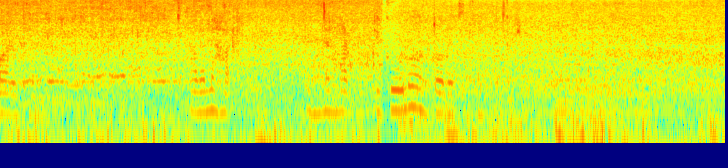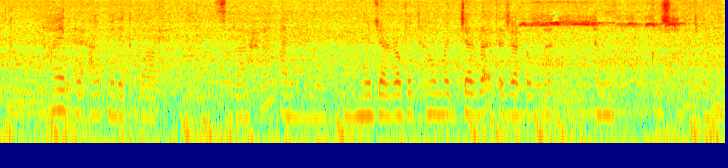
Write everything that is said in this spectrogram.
يبارك هذا نهر. النهر يقولون طولة الكمبيوتر. هاي الألعاب من الكبار صراحة أنا ما جربتها وما تجرأت أجربها كلش خفت منها.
